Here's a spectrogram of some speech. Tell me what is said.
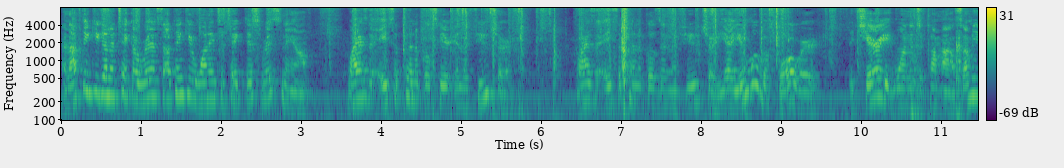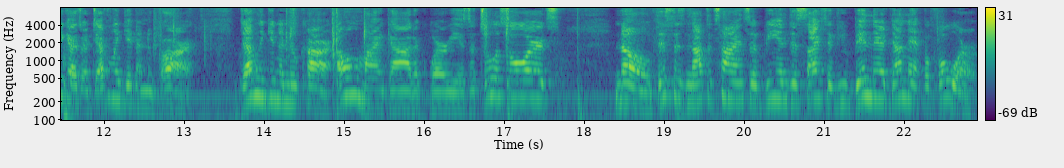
And I think you're going to take a risk. I think you're wanting to take this risk now. Why is the Ace of Pentacles here in the future? Why is the Ace of Pentacles in the future? Yeah, you're moving forward. The Chariot wanted to come out. Some of you guys are definitely getting a new car. Definitely getting a new car. Oh my God, Aquarius. The Two of Swords. No, this is not the time to be indecisive. You've been there, done that before.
